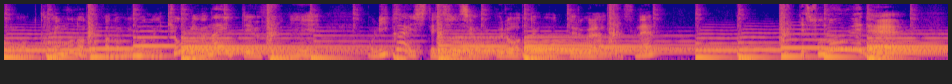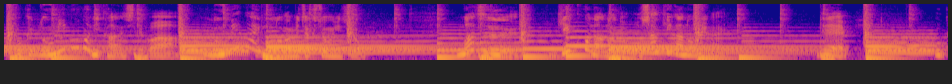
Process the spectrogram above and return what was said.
もう食べ物とか飲み物に興味がないっていう風に理解して人生を送ろうって思ってるぐらいなんですね。でその上で僕飲み物に関しては飲めないものがめちゃくちゃ多いんですよ。まず下戸なのでお酒が飲めない。で、僕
